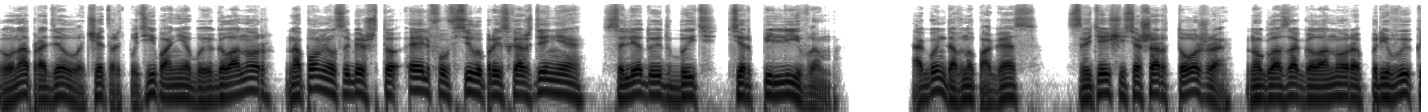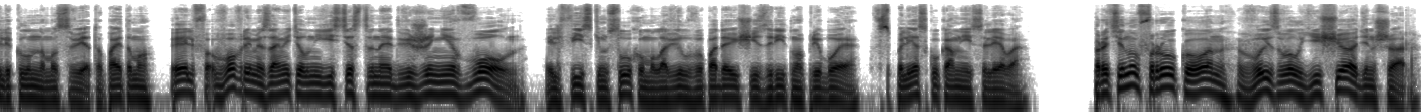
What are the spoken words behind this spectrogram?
Луна проделала четверть пути по небу, и Галанор напомнил себе, что эльфу в силу происхождения следует быть терпеливым. Огонь давно погас. Светящийся шар тоже, но глаза Галанора привыкли к лунному свету, поэтому эльф вовремя заметил неестественное движение волн, эльфийским слухом уловил выпадающий из ритма прибоя, всплеск у камней слева. Протянув руку, он вызвал еще один шар,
